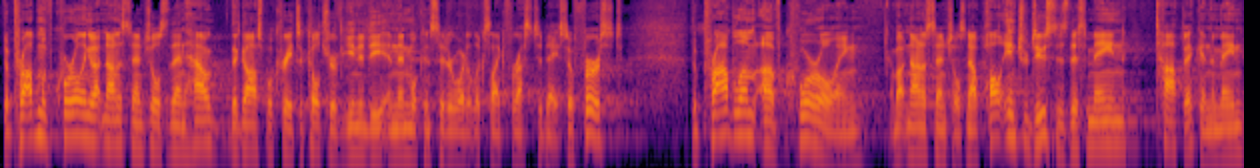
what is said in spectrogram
the problem of quarreling about non essentials, then how the gospel creates a culture of unity, and then we'll consider what it looks like for us today. So, first, the problem of quarreling about non essentials. Now, Paul introduces this main topic and the main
